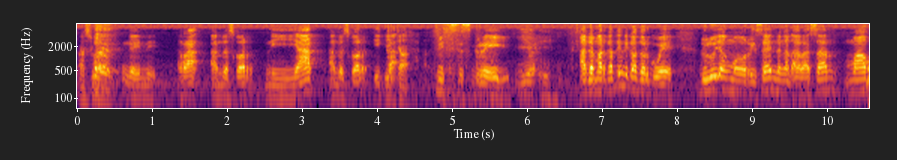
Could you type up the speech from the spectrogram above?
Asuhan. Enggak ini. Ra underscore niat underscore ika. Ika. Mrs. Grey. Iya. iya. Ada marketing di kantor gue. Dulu yang mau resign dengan alasan mau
